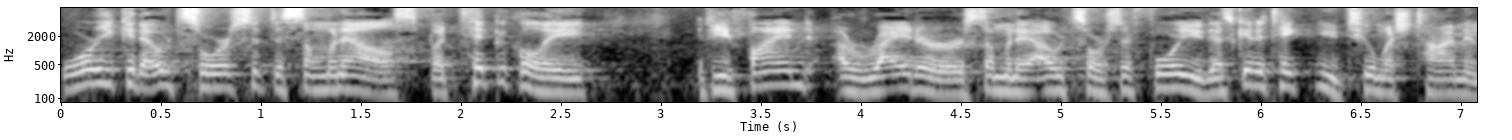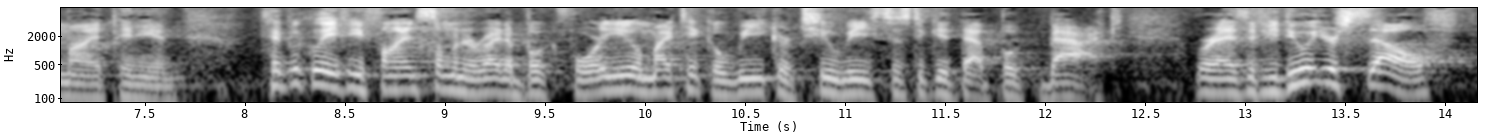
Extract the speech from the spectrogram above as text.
or you could outsource it to someone else. But typically, if you find a writer or someone to outsource it for you, that's going to take you too much time, in my opinion. Typically, if you find someone to write a book for you, it might take a week or two weeks just to get that book back. Whereas if you do it yourself,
